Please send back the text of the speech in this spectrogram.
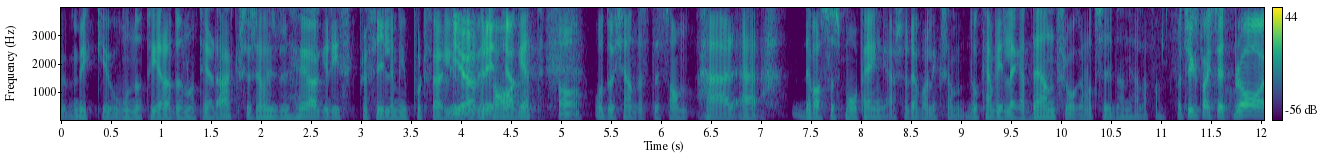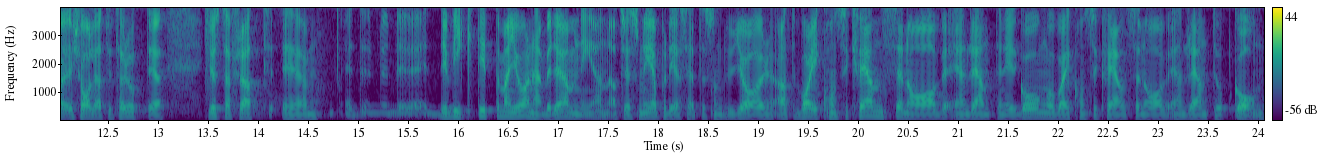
mycket onoterade och noterade aktier. Så jag har en hög riskprofil i min portfölj I överhuvudtaget. Ja. Ja. Och då kändes det som, här är, det var så små pengar så det var liksom, då kan vi lägga den frågan åt sidan i alla fall. Jag tycker faktiskt det är bra Charlie att du tar upp det. Just därför att eh, det är viktigt när man gör den här bedömningen att resonera på det sättet som du gör. Att vad är konsekvensen av en räntenedgång och vad är konsekvensen av en ränteuppgång?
